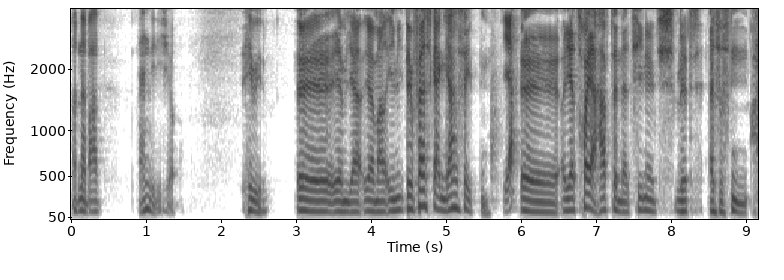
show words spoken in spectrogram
Og den er bare vanvittig sjov. Helt vildt. Øh, jamen, jeg, jeg er meget enig. Det er jo første gang, jeg har set den. Ja. Øh, og jeg tror, jeg har haft den der teenage lidt, altså sådan, oh,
